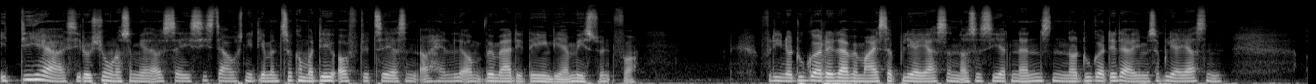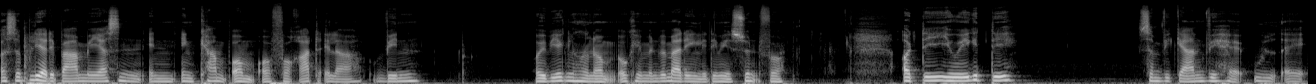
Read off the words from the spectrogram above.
i de her situationer, som jeg også sagde i sidste afsnit, jamen så kommer det ofte til at, sådan, at handle om, hvem er det, det egentlig er mest synd for. Fordi når du gør det der ved mig, så bliver jeg sådan, og så siger den anden sådan, når du gør det der, jamen, så bliver jeg sådan. Og så bliver det bare mere sådan en, en kamp om at få ret eller vinde. Og i virkeligheden om, okay, men hvem er det egentlig, det er mest synd for? Og det er jo ikke det, som vi gerne vil have ud af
